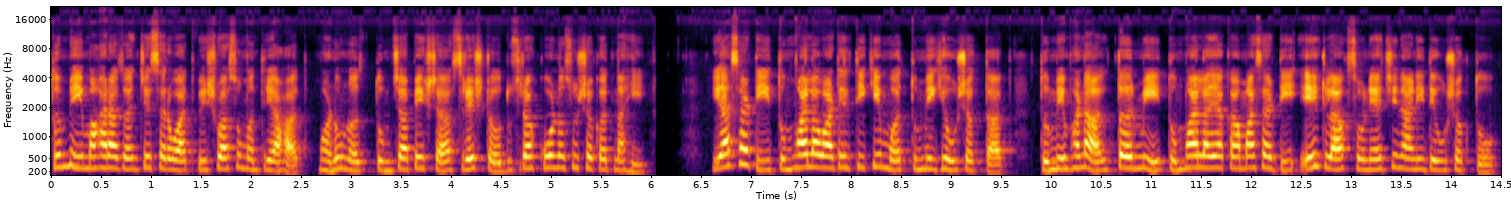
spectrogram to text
तुम्ही महाराजांचे सर्वात विश्वासू मंत्री आहात. म्हणूनच तुमच्यापेक्षा श्रेष्ठ दुसरा कोण असू शकत नाही? यासाठी तुम्हाला वाटेल ती किंमत तुम्ही घेऊ शकतात. तुम्ही म्हणाल तर मी तुम्हाला या कामासाठी एक लाख सोन्याची नाणी देऊ शकतो.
